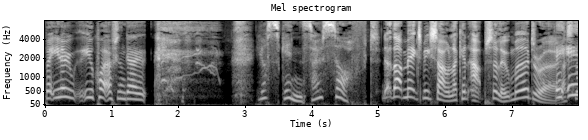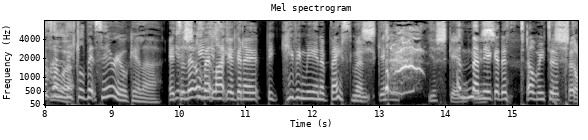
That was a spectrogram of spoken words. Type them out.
But you know, you quite often go. Your skin's so soft. No, that makes me sound like an absolute murderer. It That's is a I- little bit serial killer. It's Your a little bit like you're going to be keeping me in a Your basement, skin, your skin, and then you're going to tell me to put the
